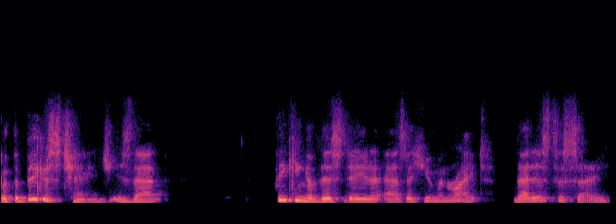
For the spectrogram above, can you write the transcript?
But the biggest change is that thinking of this data as a human right. That is to say,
